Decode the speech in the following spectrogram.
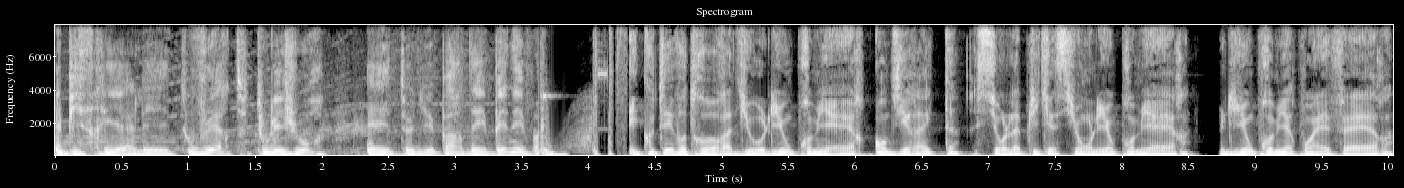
L'épicerie, elle est ouverte tous les jours et est tenue par des bénévoles. Écoutez votre radio Lyon Première en direct sur l'application Lyon Première, lyonpremière.fr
